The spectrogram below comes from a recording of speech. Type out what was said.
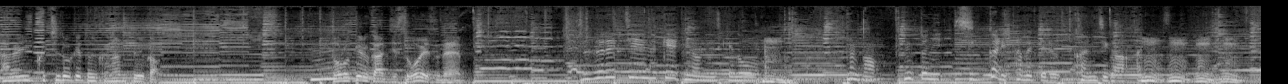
軽い口どけというか、なんというか、とろける感じすごいですね。スフレチーズケーキなんですけど、うん。なんか本当にしっかり食べてる感じがあうんります、うんうん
